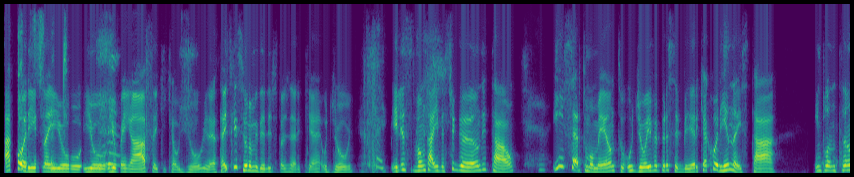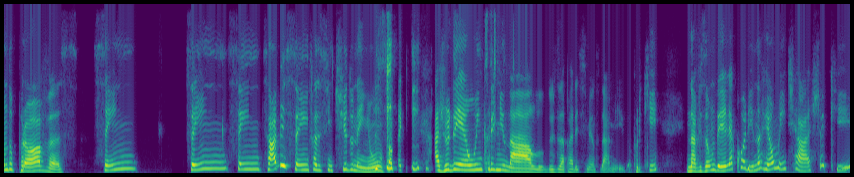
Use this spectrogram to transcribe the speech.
A Corina e o, e, o, e o Ben Affleck, que é o Joey, né? Até esqueci o nome dele de tão genérico que é, o Joey. Eles vão estar investigando e tal. E em certo momento, o Joey vai perceber que a Corina está implantando provas sem. Sem, sem, sabe, sem fazer sentido nenhum, só para que ajudem a o incriminá-lo do desaparecimento da amiga. Porque, na visão dele, a Corina realmente acha que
